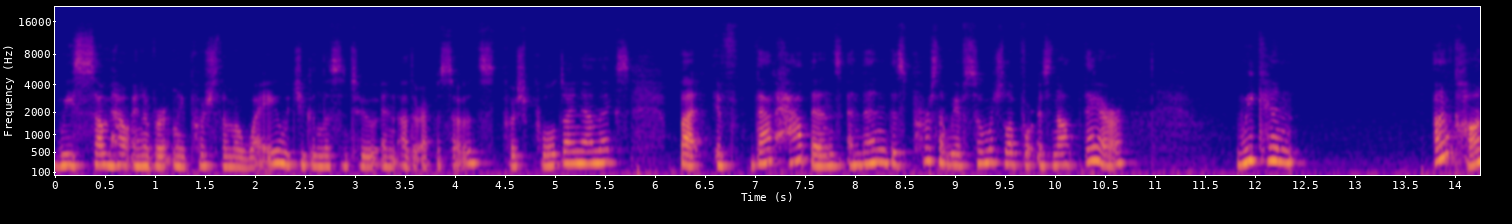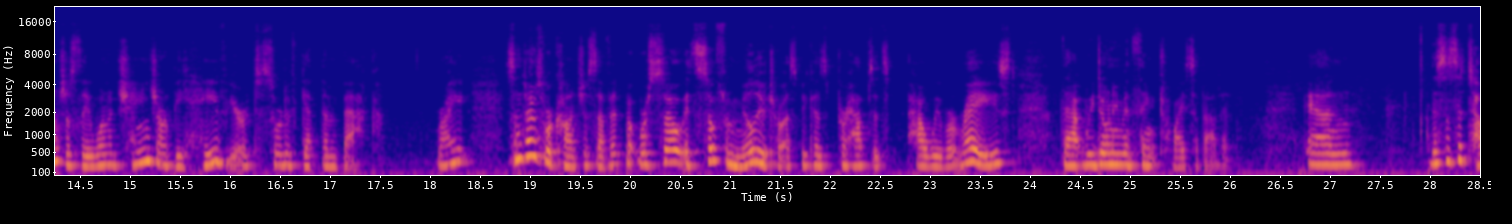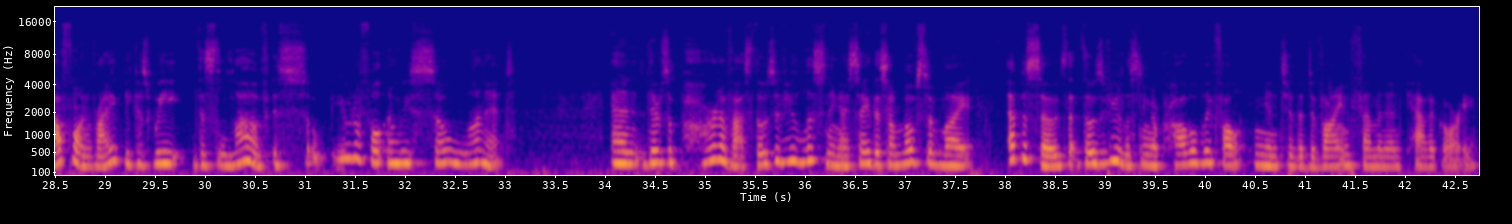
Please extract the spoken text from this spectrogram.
we somehow inadvertently push them away, which you can listen to in other episodes, push pull dynamics. But if that happens and then this person that we have so much love for is not there, we can unconsciously want to change our behavior to sort of get them back, right? Sometimes we're conscious of it, but we're so it's so familiar to us because perhaps it's how we were raised that we don't even think twice about it. And this is a tough one, right? Because we this love is so beautiful and we so want it. And there's a part of us, those of you listening, I say this on most of my episodes that those of you listening are probably falling into the divine feminine category.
